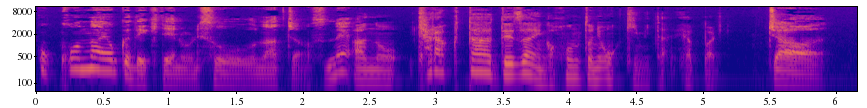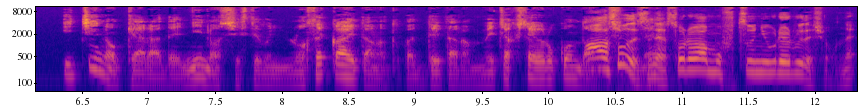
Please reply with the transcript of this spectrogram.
おこんなよくできてるのにそうなっちゃうんですね。あの、キャラクターデザインが本当に大きいみたい、やっぱり。じゃあ、1のキャラで2のシステムに乗せ替えたのとか出たらめちゃくちゃ喜んだんでしょうね。ああ、そうですね。。それはもう普通に売れるでしょうね。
